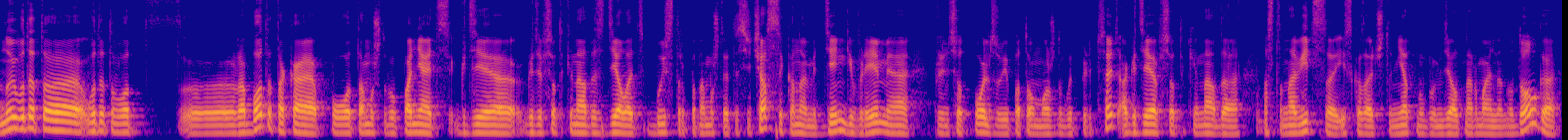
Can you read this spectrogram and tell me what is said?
ну и вот это вот, это вот э, работа такая по тому, чтобы понять, где, где все-таки надо сделать быстро, потому что это сейчас сэкономит деньги, время, принесет пользу, и потом можно будет переписать, а где все-таки надо остановиться и сказать, что нет, мы будем делать нормально, но долго.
